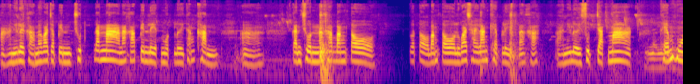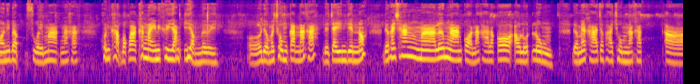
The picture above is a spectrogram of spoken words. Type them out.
อ่าอันนี้เลยค่ะไม่ว่าจะเป็นชุดด้านหน้านะคะ เป็นเลดหมดเลยทั้งคันอ่ากันชนนะคะบางตอตัวต่อบางตอหรือว่าใช้ร่างแคปเลดนะคะอ่านี่เลยสุดจัดมาก แถมหัวนี่แบบสวยมากนะคะ คนขับบอกว่าข้างในนี่คือยางเอี่ยมเลยโอ้เดี๋ยวมาชมกันนะคะ เดี๋ยวใจเย็นๆเนาะเดี๋ยวให้ช่างมาเริ่มงานก่อนนะคะ แล้วก็เอารถลง เดี๋ยวแม่ค้าจะพาชมนะคะอ่า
